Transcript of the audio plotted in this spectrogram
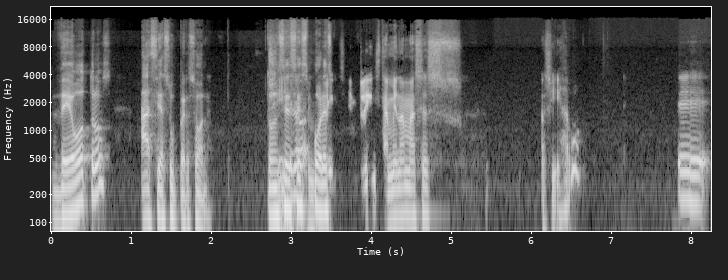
de otros hacia su persona. Entonces es por eso. También nada más es así, Jabo. Eh,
